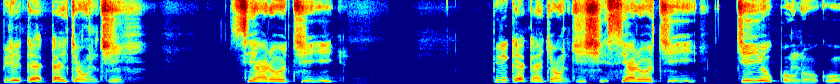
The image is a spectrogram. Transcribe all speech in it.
ပိရကတ်တိုက်ကြောင်းကြီးဆရာတော်ကြီး၏ပိရကတ်တိုက်ကြောင်းကြီးရှိဆရာတော်ကြီး၏ကြေးရုပ်ပုံတော်ကို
